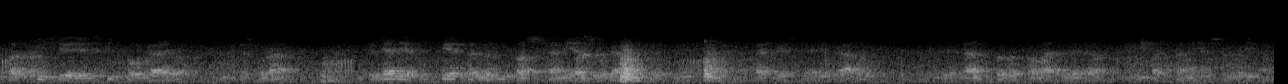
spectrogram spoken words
utas kísérje és kiszolgálja utas során, úgyhogy ezért célszerű az utas személyes jogához kötni a fekvésnél jogához. Tehát a hogy erre az utas személyes jogainak.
